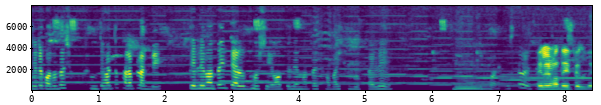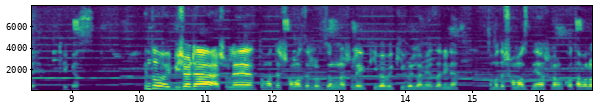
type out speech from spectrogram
সেটা কথাটা শুনতে হয়তো খারাপ লাগবে। তেলে মাথায় তেল ঘষে অতেলে মাথায় সবাই সুযোগ পাইলে? তেলের মাথায় তেল দেয় ঠিক আছে। কিন্তু ওই বিষয়টা আসলে তোমাদের সমাজের লোকজন আসলে কীভাবে কি হইল আমি জানি না। তোমাদের সমাজ নিয়ে আসলে আমার কথা বলা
